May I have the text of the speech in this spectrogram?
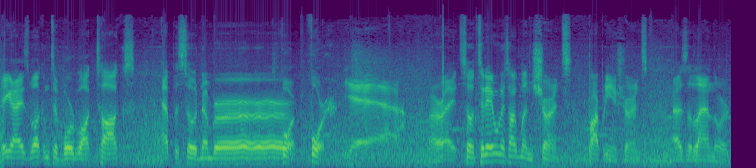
Hey guys, welcome to Boardwalk Talks, episode number Four. Four. Yeah. All right. So today we're going to talk about insurance, property insurance, as a landlord,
